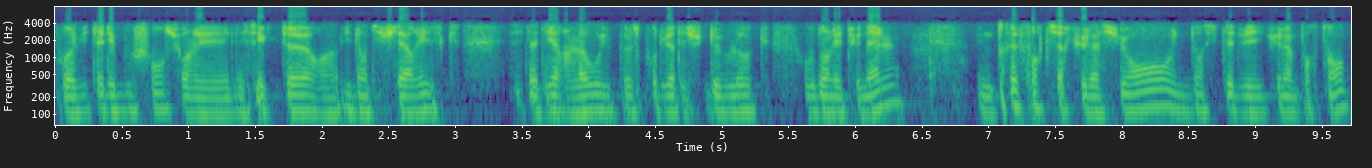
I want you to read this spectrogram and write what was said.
pour éviter les bouchons sur les, les secteurs identifiés à risque, c'est-à-dire là où il peut se produire des chutes de blocs ou dans les tunnels une très forte circulation, une densité de véhicules importante.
